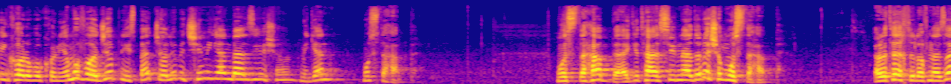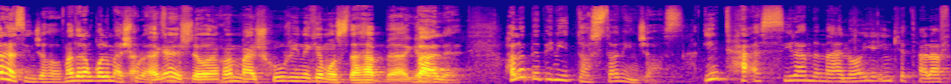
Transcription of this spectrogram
این کارو بکنی اما واجب نیست. بعد جالبه چی میگن بعضیشون؟ میگن مستحبه. مستحبه. اگه تاثیر نداره شما مستحبه. البته اختلاف نظر هست اینجاها من دارم قول مشهور اگر اشتباه نکنم مشهور اینه که مستحبه اگر بله. حالا ببینید داستان اینجاست. این تأثیرم به معنای اینکه طرف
